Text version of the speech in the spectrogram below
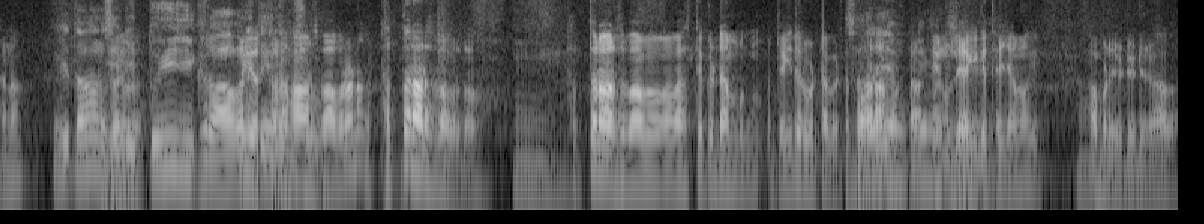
ਹੈਨਾ? ਇਹ ਤਾਂ ਹੁਣ ਸਾਡੀ ਤੂਈ ਜੀ ਖਰਾਬ ਆ ਨੇ 75 ਹਾਰਸ ਪਾਵਰ ਆ ਨਾ 78 ਹਾਰਸ ਪਾਵਰ ਦਾ ਉਹ। 78 ਹਾਰਸ ਪਾਵਰ ਵਾਸਤੇ ਕਿੱਡਾ ਚਾਹੀਦਾ ਰੋਟਾਵੇਟਰ ਬੜਾ ਮੋਟਾ ਤੈਨੂੰ ਲੈ ਕੇ ਕਿੱਥੇ ਜਾਵਾਂਗੇ? ਆਪਣੇ ਏਡੇ ਏਡੇ ਰਾਹ ਵਾ।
